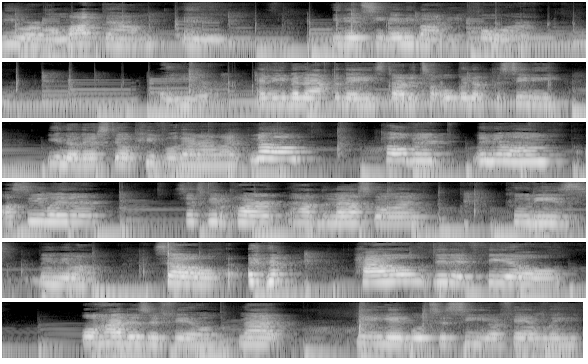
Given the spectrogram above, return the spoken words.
we were on lockdown and we didn't see anybody for a year. And even after they started to open up the city, you know, there's still people that are like, no, COVID, leave me alone. I'll see you later. Six feet apart, have the mask on, cooties, leave me alone. So, how did it feel, or how does it feel not being able to see your family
